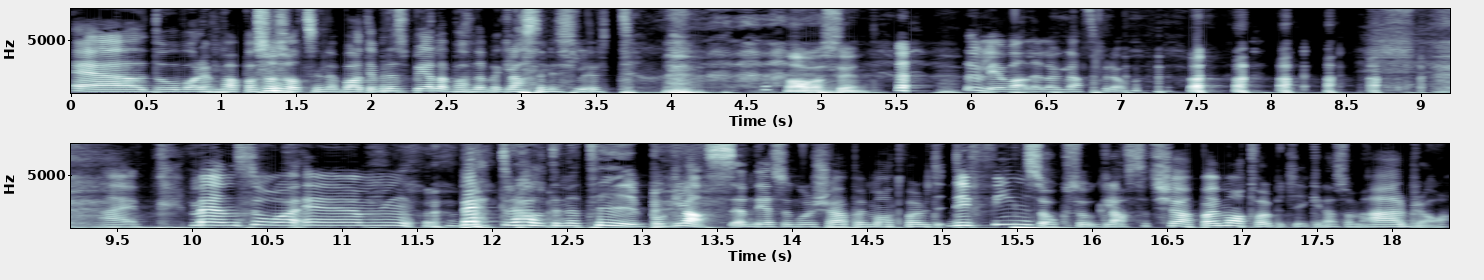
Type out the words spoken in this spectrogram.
Ja. Eh, då var det en pappa som sa till sina barn att ja, men den spelar bara när glassen är slut. Ja vad synd. Det blev aldrig någon glass för dem. Nej. Men så, ehm, bättre alternativ på glass än det som går att köpa i matvarubutik. Det finns också glass att köpa i matvarubutikerna som är bra.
